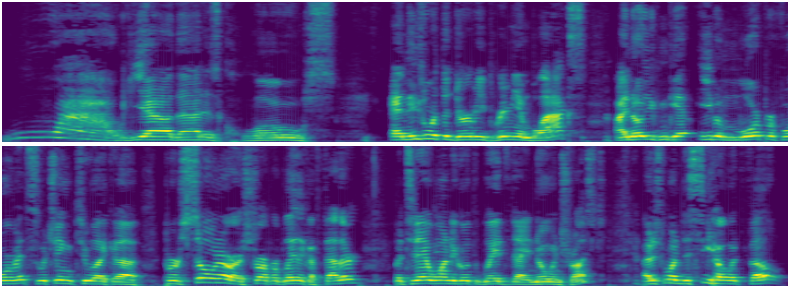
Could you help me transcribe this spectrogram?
Wow. Yeah, that is close. And these were the Derby Premium Blacks. I know you can get even more performance switching to like a Persona or a sharper blade like a Feather. But today I wanted to go with the blades that I know and trust. I just wanted to see how it felt.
